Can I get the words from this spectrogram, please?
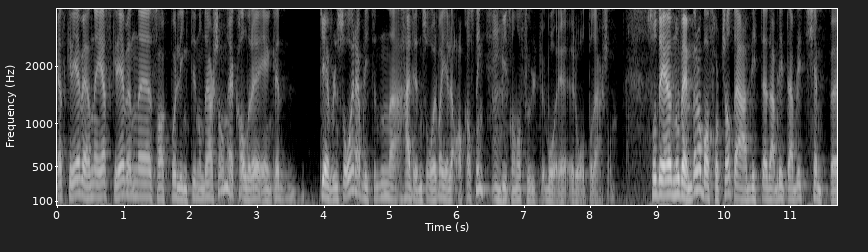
jeg skrev, en, jeg skrev en sak på LinkedIn om det her sånn. Jeg kaller det egentlig et Djevelens år er blitt en herrens år hva gjelder avkastning, mm. hvis man har fulgt våre råd på det her. sånn. Så det november har bare fortsatt. Det er blitt, det er blitt, det er blitt kjempe,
